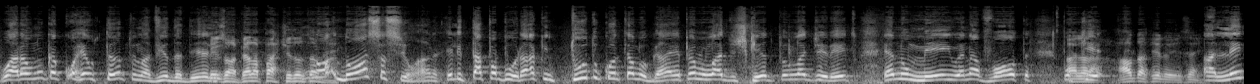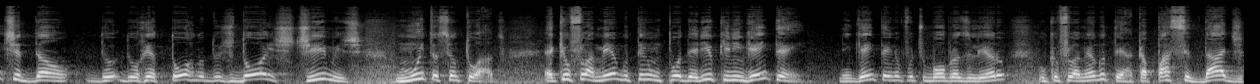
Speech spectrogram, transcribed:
O Arão nunca correu tanto na vida dele. Fez uma bela partida também. No, nossa senhora, ele tapa buraco em tudo quanto é lugar. É pelo lado esquerdo, pelo lado direito, é no meio, é na volta. Porque Olha lá, Luiz, hein? a lentidão do, do retorno dos dois times muito acentuado. É que o Flamengo tem um poderio que ninguém tem Ninguém tem no futebol brasileiro o que o Flamengo tem, a capacidade.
